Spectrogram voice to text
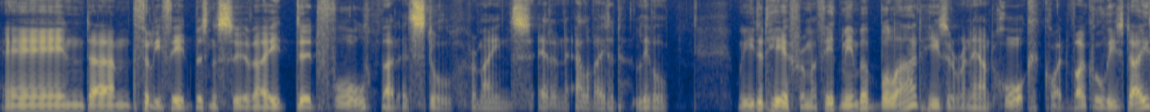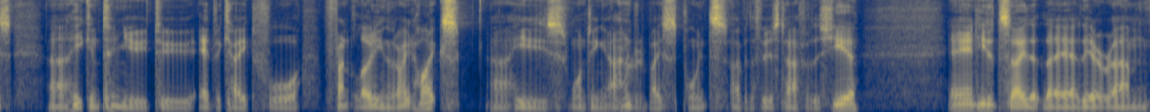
And um, the Philly Fed business survey did fall, but it still remains at an elevated level. We did hear from a Fed member, Bullard. He's a renowned hawk, quite vocal these days. Uh, he continued to advocate for front loading the rate hikes. Uh, he's wanting 100 basis points over the first half of this year. And he did say that their, their um,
